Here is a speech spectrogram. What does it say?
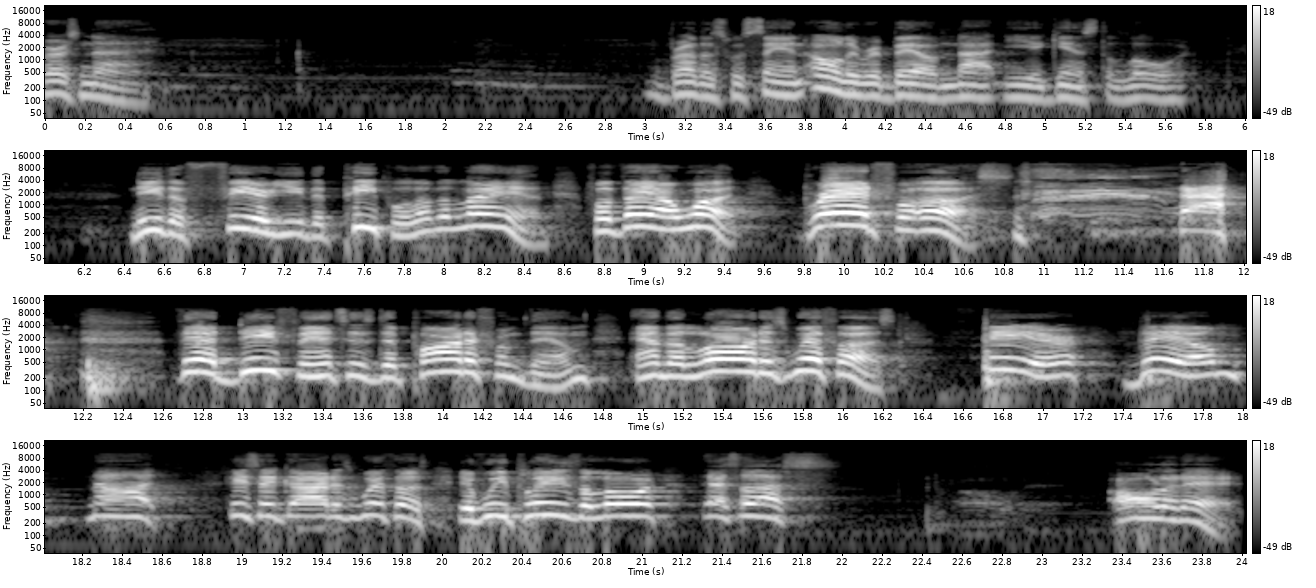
Verse 9. The brothers were saying, Only rebel not ye against the Lord. Neither fear ye the people of the land, for they are what? Bread for us. Their defense is departed from them, and the Lord is with us. Fear them not. He said, God is with us. If we please the Lord, that's us. All of that.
